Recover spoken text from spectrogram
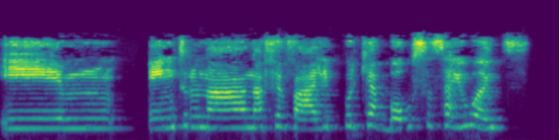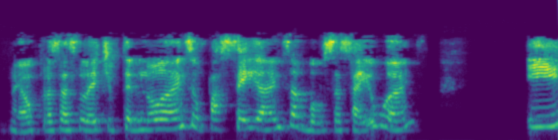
E hum, entro na, na Fevale porque a bolsa saiu antes. Né? O processo seletivo terminou antes, eu passei antes, a bolsa saiu antes. E,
